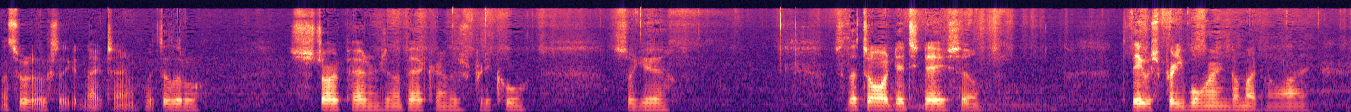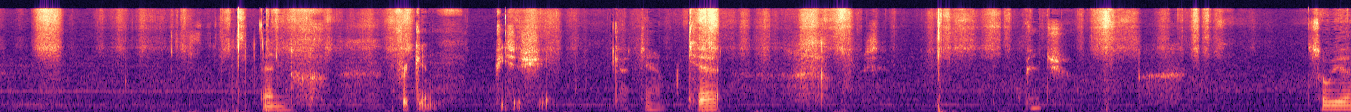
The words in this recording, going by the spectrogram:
That's what it looks like at nighttime with the little star patterns in the background. Those are pretty cool. So yeah. So that's all I did today. So today was pretty boring. I'm not gonna lie. Then freaking piece of shit. Goddamn cat. Bitch. So yeah,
